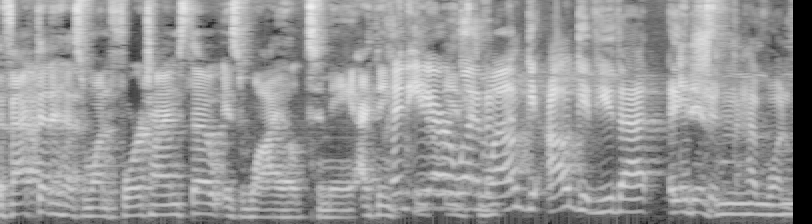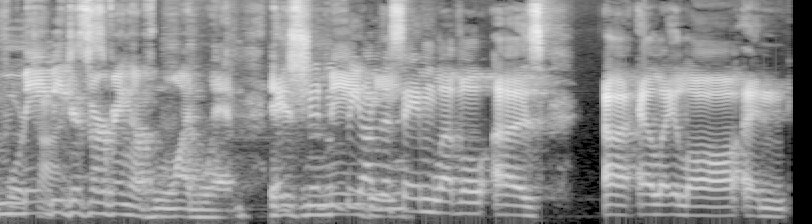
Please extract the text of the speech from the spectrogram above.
The fact that it has won four times though is wild to me. I think And ER is- won what? I'll, gi- I'll give you that. It, It is shouldn't have won four maybe times. deserving of one win. It, is shouldn't maybe, be on the same level as uh, L.A. Law and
